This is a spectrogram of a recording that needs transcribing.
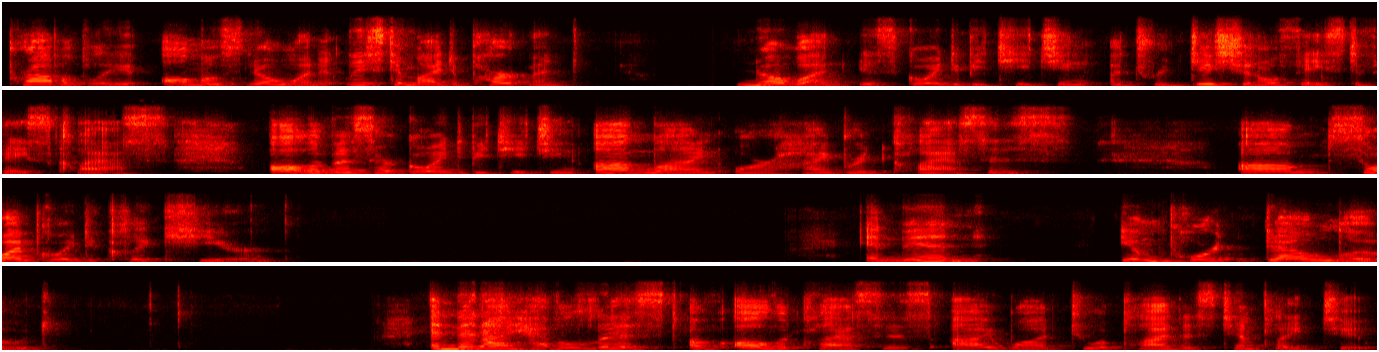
probably almost no one, at least in my department, no one is going to be teaching a traditional face-to-face -face class. All of us are going to be teaching online or hybrid classes. Um, so I'm going to click here. And then import download. And then I have a list of all the classes I want to apply this template to.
